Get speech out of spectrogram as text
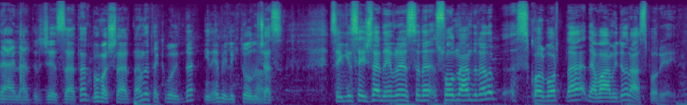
değerlendireceğiz zaten. Bu maçlardan da takım oyunda yine birlikte olacağız. Sevgili seyirciler devre arasını sonlandıralım. Skorboard'la devam ediyor Aspor yayını.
